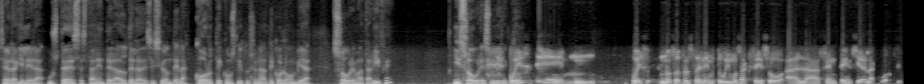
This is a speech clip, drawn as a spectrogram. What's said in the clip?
señor Aguilera, ¿ustedes están enterados de la decisión de la Corte Constitucional de Colombia sobre Matarife y sobre su director? Pues, eh, pues nosotros tenemos, tuvimos acceso a la sentencia de la Corte.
